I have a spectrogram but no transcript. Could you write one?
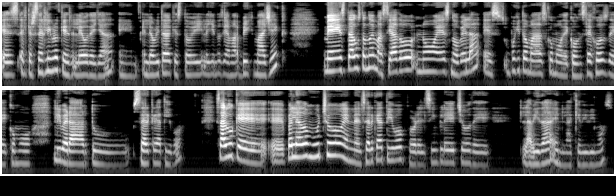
Es el tercer libro que leo de ella. Eh, el ahorita que estoy leyendo se llama Big Magic. Me está gustando demasiado, no es novela, es un poquito más como de consejos de cómo liberar tu ser creativo. Es algo que he peleado mucho en el ser creativo por el simple hecho de la vida en la que vivimos.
